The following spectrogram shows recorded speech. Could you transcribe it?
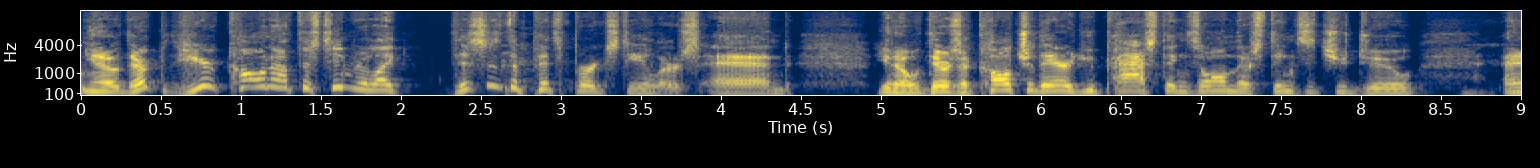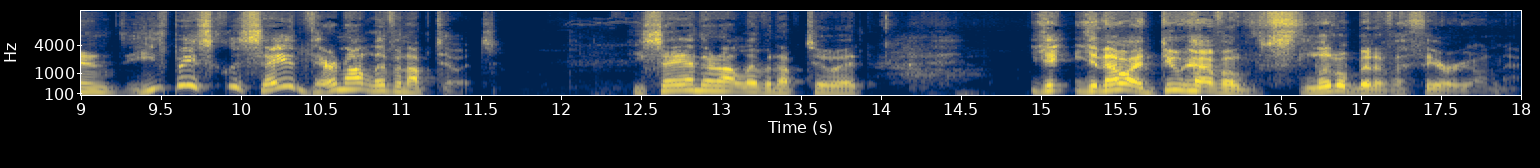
you know, they're you're calling out this team. You're like, this is the Pittsburgh Steelers, and you know, there's a culture there. You pass things on. There's things that you do, and he's basically saying they're not living up to it. He's saying they're not living up to it. You, you know, I do have a little bit of a theory on that.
